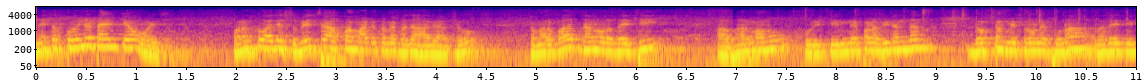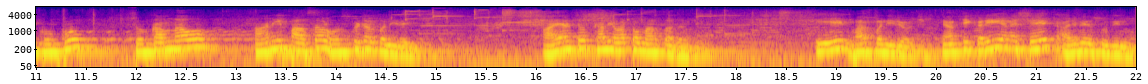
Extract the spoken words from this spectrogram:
નહીં તો કોઈનો ટાઈમ કેવો હોય છે? પરંતુ આજે શુભેચ્છા આપવા માટે તમે બધા આવ્યા છો. તમારા બધાનો હૃદયથી આભાર માનું. પૂરી ટીમને પણ અભિનંદન. ડૉક્ટર મિત્રોને પુનઃ હૃદયથી ખૂબ ખૂબ શુભકામનાઓ. આની પાછળ હોસ્પિટલ બની રહી છે. આયા છો ખાલી ઓટો મારતા જજો. એ એક ભાગ બની રહ્યો છે. ત્યાંથી કરી અને શેખ હાઈવે સુધીનો.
